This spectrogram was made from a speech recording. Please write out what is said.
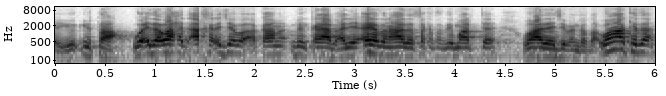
يطاع. وإذا واحد آخر اجى وأقام بانقلاب عليه أيضا هذا سقطت إمارته وهذا يجب أن يطاع. وهكذا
